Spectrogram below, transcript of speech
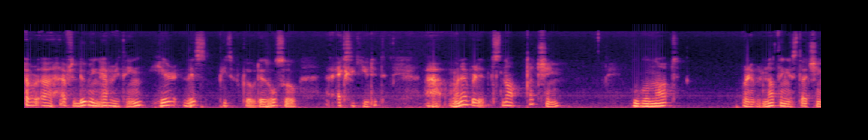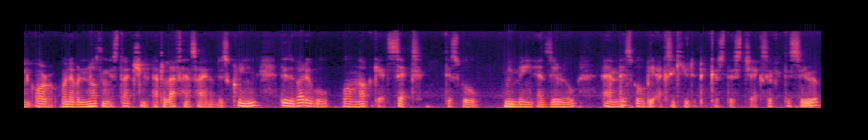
uh, after doing everything here this piece of code is also executed. Uh, whenever it's not touching we will not whenever nothing is touching or whenever nothing is touching at the left hand side of the screen, this variable will not get set. This will remain at zero and this will be executed because this checks if it is zero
